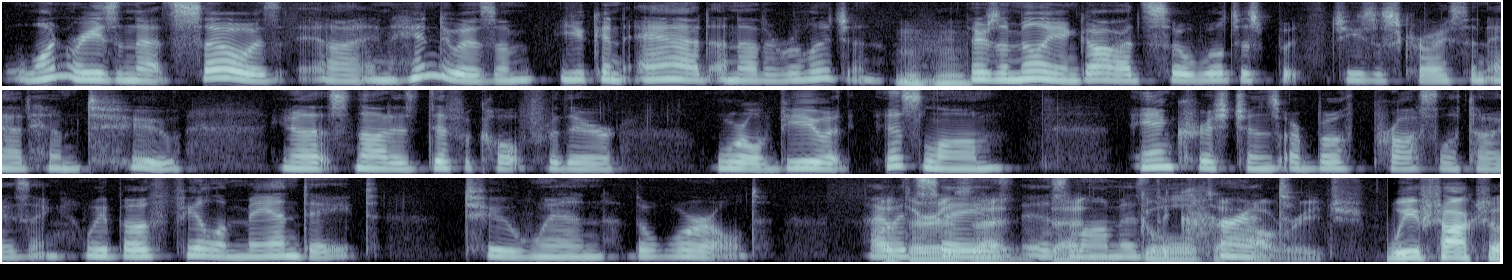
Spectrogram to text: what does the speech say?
one reason that's so is uh, in Hinduism, you can add another religion. Mm-hmm. There's a million gods, so we'll just put Jesus Christ and add him too. You know, that's not as difficult for their worldview. Islam and Christians are both proselytizing. We both feel a mandate to win the world. I would there is say that- Islam that is the goal to current. outreach. We've talked a,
